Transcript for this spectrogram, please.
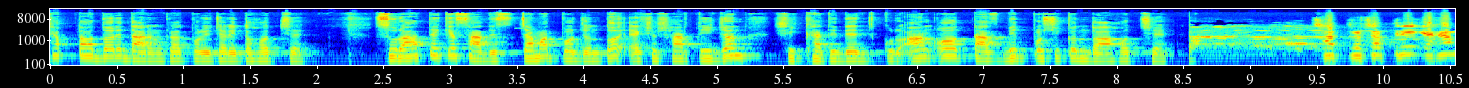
সপ্তাহ ধরে দারুণ ক্রাত পরিচালিত হচ্ছে। সুরাত থেকে সাদিস জামাত পর্যন্ত একশো সাতত্রিশ জন শিক্ষার্থীদের কোরআন ও তাজবিদ প্রশিক্ষণ দেওয়া হচ্ছে। ছাত্রছাত্রী এখান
